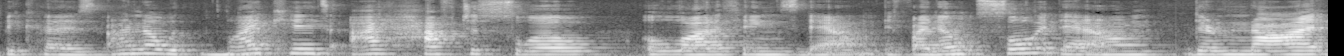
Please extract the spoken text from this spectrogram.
because I know with my kids, I have to slow a lot of things down. If I don't slow it down, they're not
